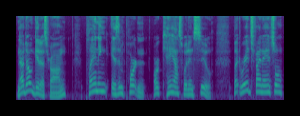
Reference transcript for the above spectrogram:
Now, don't get us wrong. Planning is important, or chaos would ensue. But Ridge financial,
